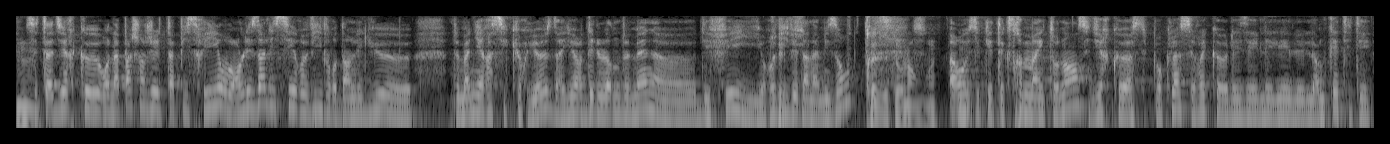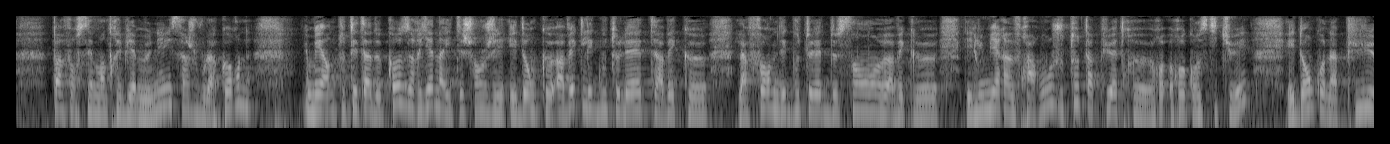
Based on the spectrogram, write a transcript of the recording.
Hmm. C'est-à-dire qu'on n'a pas changé les tapisseries, on les a laissés revivre dans les lieux euh, de manière assez curieuse. D'ailleurs, dès le lendemain euh, des faits, ils revivaient dans la maison. Très étonnant. Ouais. Ah oui, hmm. ce qui est extrêmement étonnant, c'est dire qu'à cette époque-là, c'est vrai que les, l'enquête était pas forcément très bien menée, ça je vous l'accorde. Mais en tout état de cause, rien n'a été changé. Et donc, euh, avec les gouttelettes, avec la forme des gouttelettes de sang, avec le, les lumières infrarouges, tout a pu être reconstitué. Et donc, on a pu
